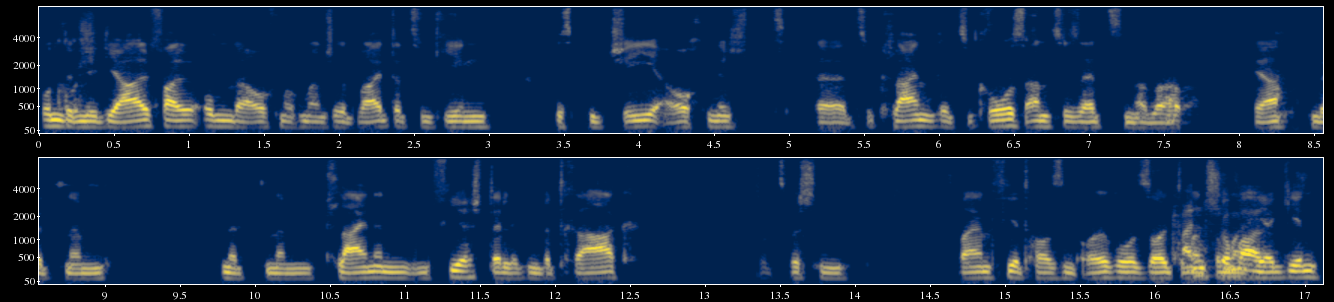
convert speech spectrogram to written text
und im Idealfall, um da auch nochmal einen Schritt weiter zu gehen, das Budget auch nicht äh, zu klein oder zu groß anzusetzen, aber ja, mit einem mit einem kleinen vierstelligen Betrag, so zwischen 2.000 und 4.000 Euro, sollte kann man schon mal hergehen.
